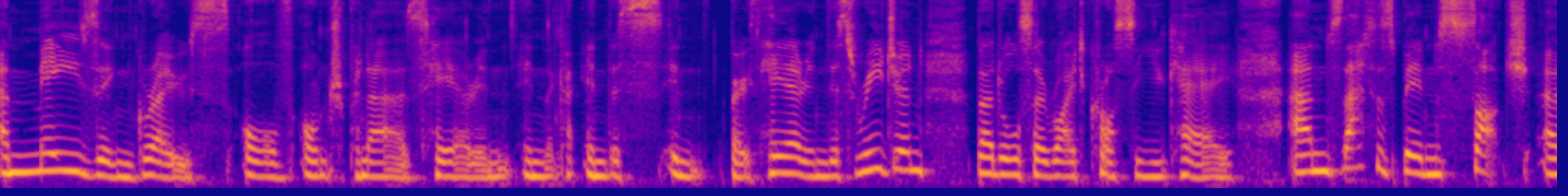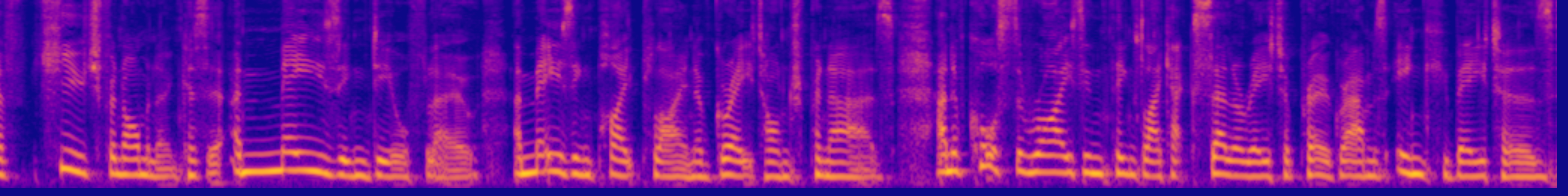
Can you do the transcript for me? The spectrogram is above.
amazing growth of entrepreneurs here in in the in this in both here in this region, but also right across the UK, and that has been such a huge phenomenon because amazing deal flow, amazing pipeline of great entrepreneurs, and of course the rise in things like accelerator programs, incubators,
